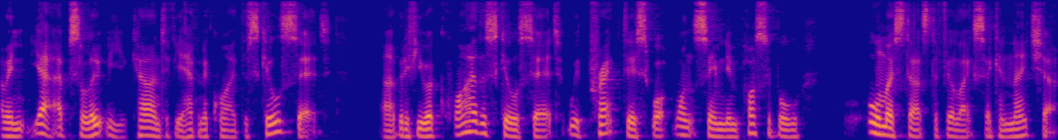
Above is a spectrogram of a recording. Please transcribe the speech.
I mean, yeah, absolutely, you can't if you haven't acquired the skill set. Uh, but if you acquire the skill set with practice, what once seemed impossible almost starts to feel like second nature.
